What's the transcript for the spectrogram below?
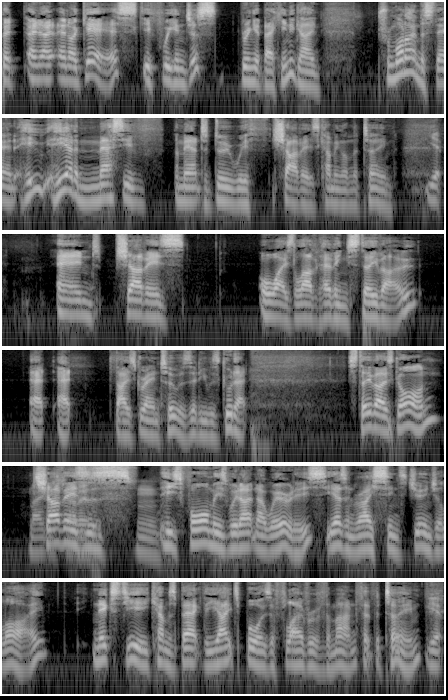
But and I, and I guess if we can just bring it back in again, from what I understand, he he had a massive amount to do with Chaves coming on the team, Yep. and Chaves always loved having Steve-O at at those grand tours that he was good at. Steve-O's gone. Maybe Chaves Chaves. is Hmm. his form is we don't know where it is. He hasn't raced since June, July. Next year he comes back. The Yates boys are flavour of the month at the team. Yep.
